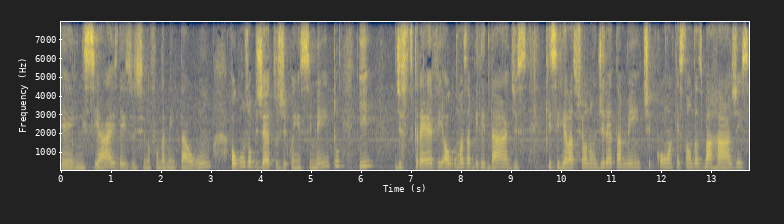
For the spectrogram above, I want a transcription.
é, iniciais, desde o ensino fundamental 1, alguns objetos de conhecimento e descreve algumas habilidades que se relacionam diretamente com a questão das barragens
